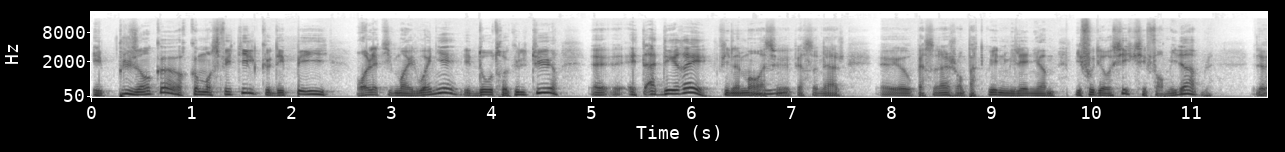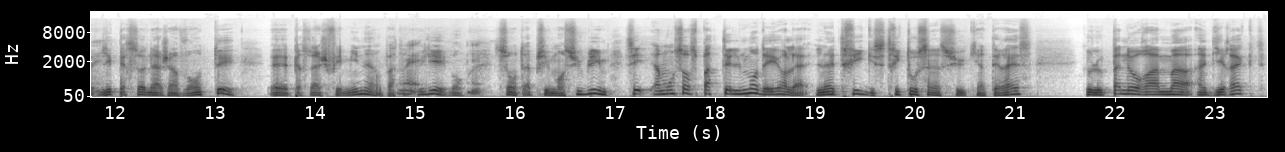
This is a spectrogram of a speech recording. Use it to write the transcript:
Et plus encore, comment se fait-il que des pays relativement éloigné et d'autres cultures, euh, est adhéré finalement à ce mhm. personnage, euh, au personnage en particulier de Millennium. Il faut dire aussi que c'est formidable. Les personnages inventés, euh, personnages féminins en particulier, bon, sont absolument sublimes. C'est, à mon sens, pas tellement d'ailleurs l'intrigue stricto sensu qui intéresse, que le panorama indirect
